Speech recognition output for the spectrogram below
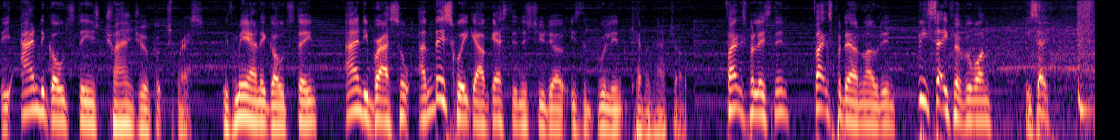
the Andy Goldstein's Trans Europe Express. With me, Andy Goldstein, Andy Brassell, and this week our guest in the studio is the brilliant Kevin Hatchard. Thanks for listening. Thanks for downloading. Be safe, everyone. Be safe.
